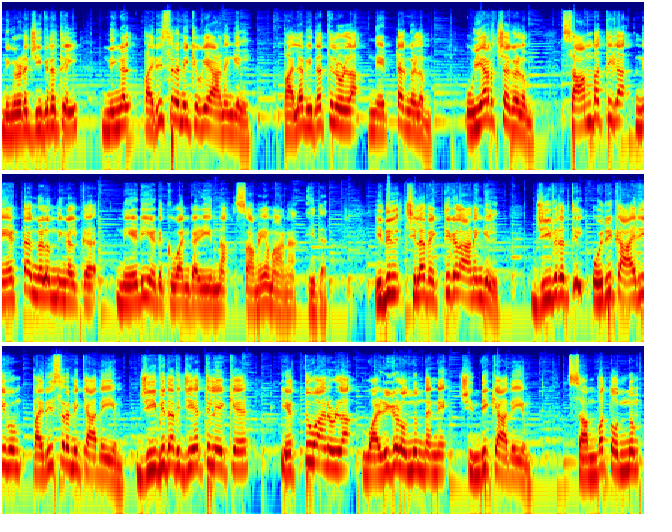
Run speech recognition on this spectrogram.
നിങ്ങളുടെ ജീവിതത്തിൽ നിങ്ങൾ പരിശ്രമിക്കുകയാണെങ്കിൽ പല വിധത്തിലുള്ള നേട്ടങ്ങളും ഉയർച്ചകളും സാമ്പത്തിക നേട്ടങ്ങളും നിങ്ങൾക്ക് നേടിയെടുക്കുവാൻ കഴിയുന്ന സമയമാണ് ഇത്. ഇതിൽ ചില വ്യക്തികളാണെങ്കിൽ ജീവിതത്തിൽ ഒരു കാര്യവും പരിശ്രമിക്കാതെയും ജീവിത വിജയത്തിലേക്ക് എത്തുവാനുള്ള വഴികളൊന്നും തന്നെ ചിന്തിക്കാതെയും സമ്പത്തൊന്നും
